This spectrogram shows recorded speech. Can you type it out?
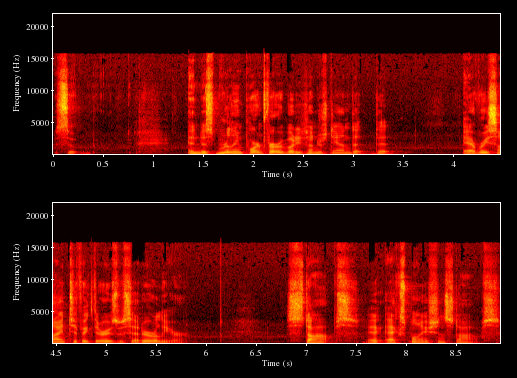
so and it's really important for everybody to understand that that every scientific theory, as we said earlier, stops. E- explanation stops.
